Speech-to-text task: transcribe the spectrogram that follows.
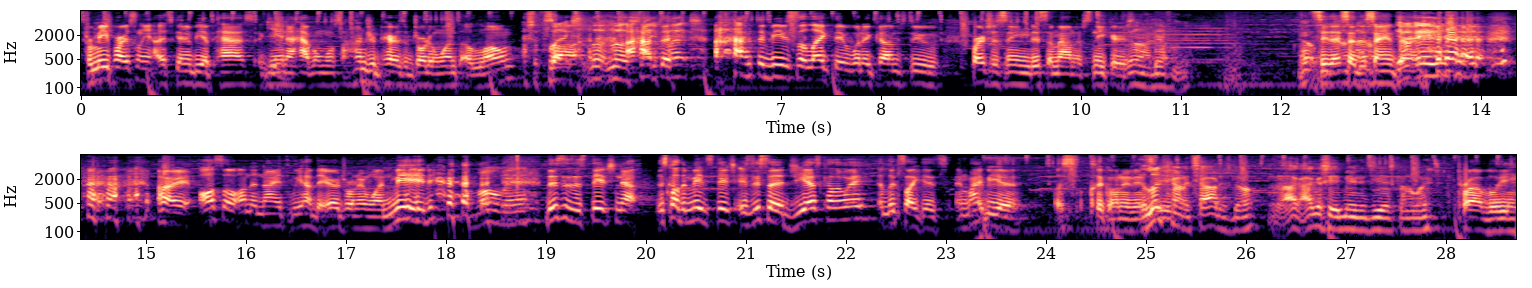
for me personally, it's going to be a pass. Again, I have almost 100 pairs of Jordan 1s alone. That's a flex. So Little- little I have to, flex. I have to be selective when it comes to purchasing this amount of sneakers. No, definitely. Yep. See, they said the same Yeah, thing. yeah, yeah. All right. Also on the 9th, we have the Air Jordan 1 Mid. Come on, man. this is a stitch now. This is called the Mid Stitch. Is this a GS colorway? It looks like it's. It might be a. Let's click on it and It looks kind of childish though. I, I can see it being a GS kind of way. Probably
